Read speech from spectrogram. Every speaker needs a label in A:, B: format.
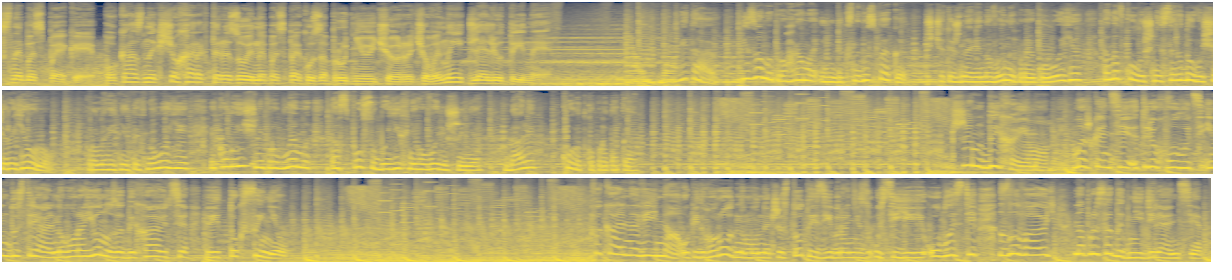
A: Індекс небезпеки показник, що характеризує небезпеку забруднюючої речовини для людини.
B: Вітаю! І з вами програма Індекс небезпеки. Щотижневі новини про екологію та навколишнє середовище регіону, про новітні технології, екологічні проблеми та способи їхнього вирішення. Далі коротко про таке. Чим дихаємо? Мешканці трьох вулиць індустріального району задихаються від токсинів. Війна у підгородному нечистоти, зібрані з усієї області, зливають на присадибній ділянці.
